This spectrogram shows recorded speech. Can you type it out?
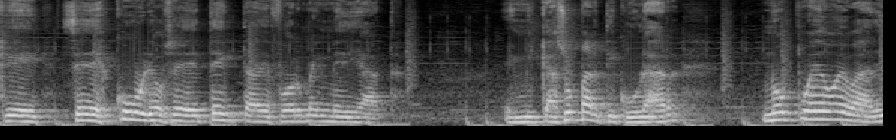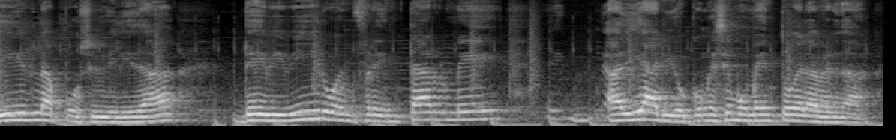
que se descubre o se detecta de forma inmediata. En mi caso particular, no puedo evadir la posibilidad de vivir o enfrentarme a diario con ese momento de la verdad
